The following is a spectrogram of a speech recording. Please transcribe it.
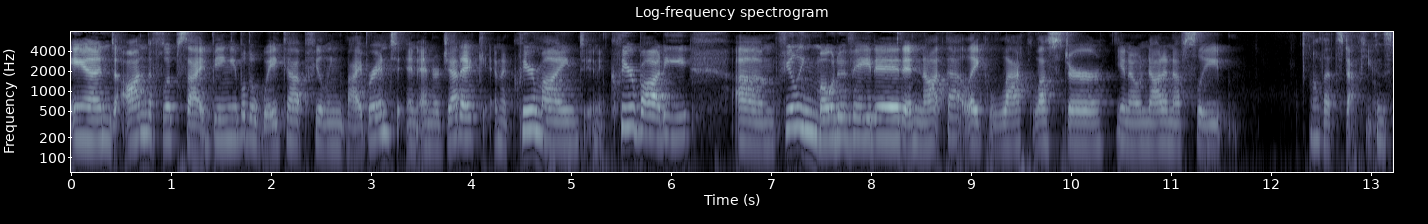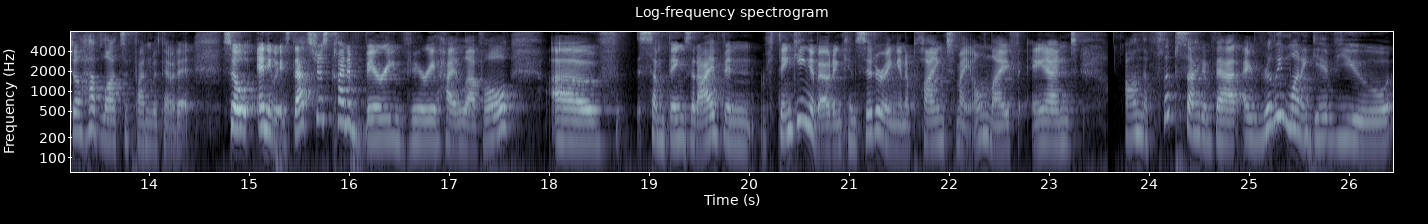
And on the flip side, being able to wake up feeling vibrant and energetic and a clear mind and a clear body, um, feeling motivated and not that like lackluster, you know, not enough sleep, all that stuff. You can still have lots of fun without it. So, anyways, that's just kind of very, very high level of some things that I've been thinking about and considering and applying to my own life. And on the flip side of that, I really want to give you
